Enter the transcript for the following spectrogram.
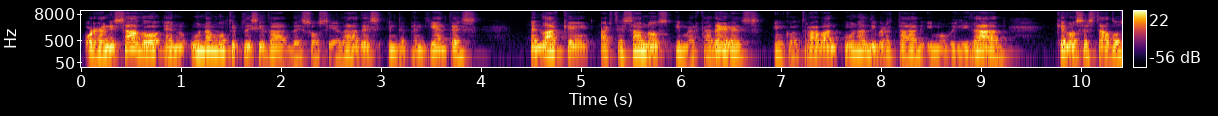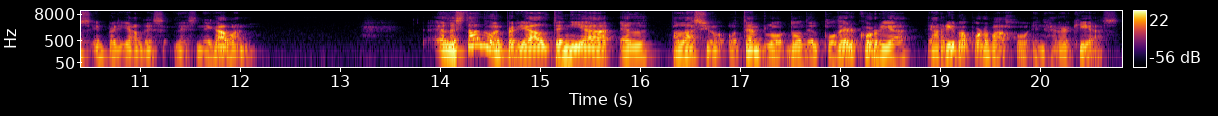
organizado en una multiplicidad de sociedades independientes en la que artesanos y mercaderes encontraban una libertad y movilidad que los estados imperiales les negaban. El estado imperial tenía el palacio o templo donde el poder corría de arriba por abajo en jerarquías.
